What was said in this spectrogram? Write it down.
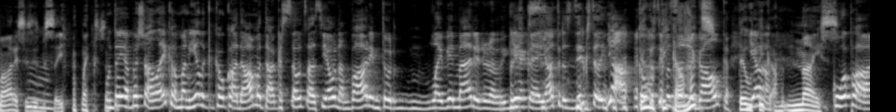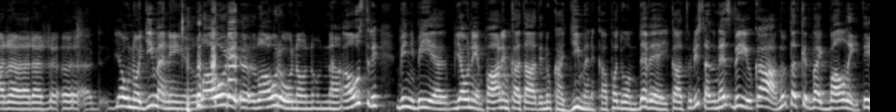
Māris izbasīja, man liekas. Un tajā pašā laikā man ielika kaut kādā amatā, kas saucās jaunam bārim, tur, mm, lai vienmēr ir uh, iespēja atrast dzirksteli. Jā, kaut kas tik tāds - amats? galka. Tev Jā. tik am- nice. kopā ar, ar, ar, ar jauno ģimeni, Lauri, Lauru un, un, un Austri. Viņi bija jauniem pārim kā tādi, nu, kā ģimene, kā padomu devēji, kā tur izstādi. Un es biju kā, nu, tad, kad vajag ballīti.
